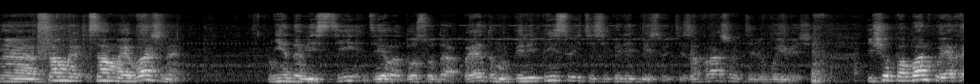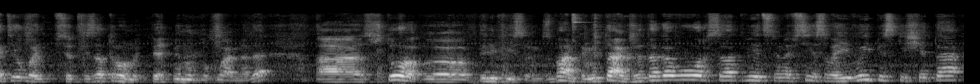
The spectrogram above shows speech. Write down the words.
э, самое, самое важное не довести дело до суда. Поэтому переписывайтесь и переписывайте, запрашивайте любые вещи. Еще по банку я хотел бы все-таки затронуть 5 минут буквально, да. А, что э, переписываем? С банками также договор, соответственно, все свои выписки, счета,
